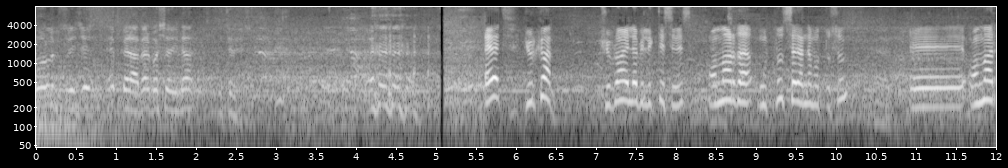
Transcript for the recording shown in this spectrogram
Zorlu bir süreci hep beraber başarıyla bitirdik. Evet Gürkan. Kübra ile birliktesiniz. Onlar da mutlu, sen de mutlusun. Ee, onlar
